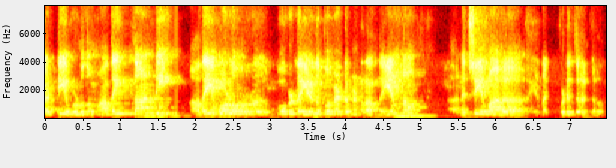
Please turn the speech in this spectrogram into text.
கட்டிய பொழுதும் அதை தாண்டி அதே போல ஒரு கோவிலை எழுப்ப வேண்டும் என்ற அந்த எண்ணம் நிச்சயமாக எனக்கு பிடித்திருக்கிறது.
